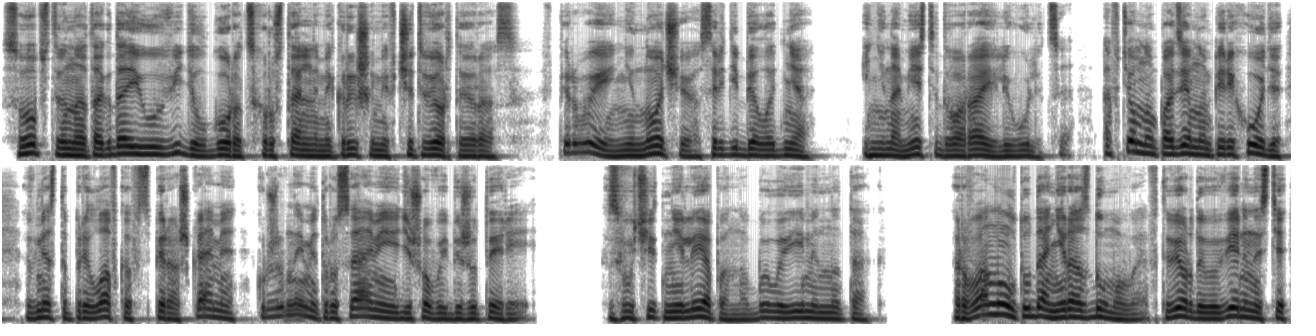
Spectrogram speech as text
Собственно, тогда и увидел город с хрустальными крышами в четвертый раз. Впервые не ночью, а среди бела дня. И не на месте двора или улицы, а в темном подземном переходе вместо прилавков с пирожками, кружевными трусами и дешевой бижутерией. Звучит нелепо, но было именно так. Рванул туда, не раздумывая, в твердой уверенности,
